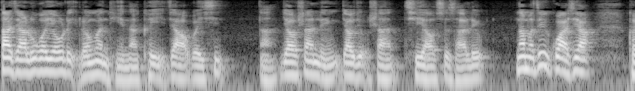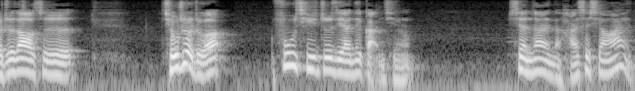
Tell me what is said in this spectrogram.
大家如果有理论问题呢，可以加微信啊幺三零幺九三七幺四三六。那么这个卦象可知道是求测者夫妻之间的感情，现在呢还是相爱的，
